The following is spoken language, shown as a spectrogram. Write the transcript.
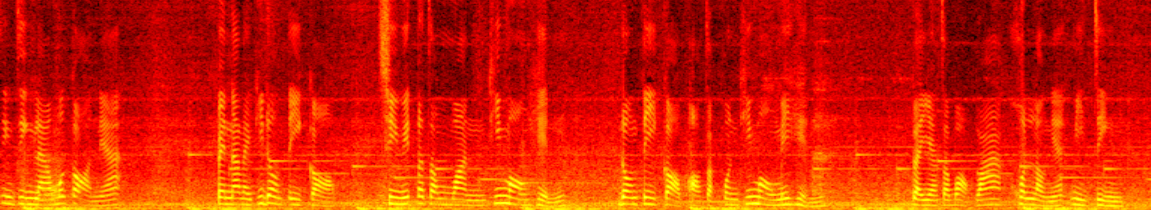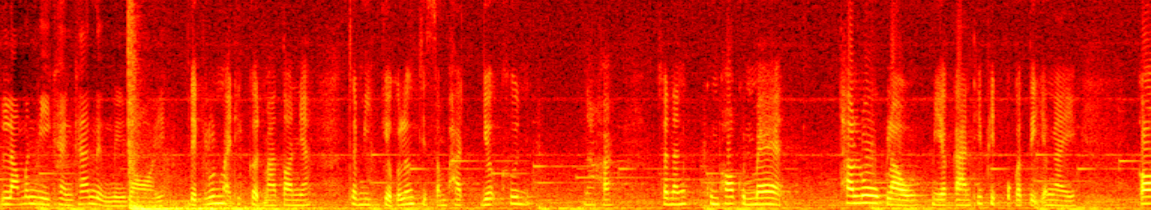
จริง ๆ แล้วเมื่อก่อนเนี้ยเป็นอะไรที่โดนตีกรอบ ชีวิตประจำวันที่มองเห็น โดนตีกรอบออกจากคนที่มองไม่เห็น แต่อยากจะบอกว่าคนเหล่านี้มีจริง แล้วมันมีแค่แค่หนึ่งในร้อย เด็กรุ่นใหม่ที่เกิดมาตอนเนี้ยจะมีเกี่ยวกับเรื่องจิตสัมผัสเยอะขึ้นนะคะ ฉะนั้นคุณพ่อคุณแม่ ถ้าลูกเรามีอาการที่ผิดปกติยังไง ก็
